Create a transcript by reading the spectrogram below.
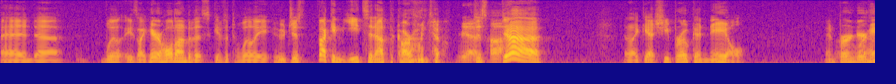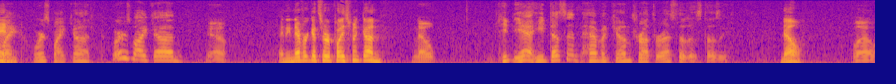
and uh, Will he's like, "Here, hold on to this." Gives it to Willie, who just fucking yeets it out the car window. Yeah, just hot. yeah. Like, yeah, she broke a nail and burned her Where's hand, My, where's my gun? Where's my gun? Yeah. and he never gets a replacement gun. Nope. He, yeah, he doesn't have a gun throughout the rest of this, does he? No, Wow.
